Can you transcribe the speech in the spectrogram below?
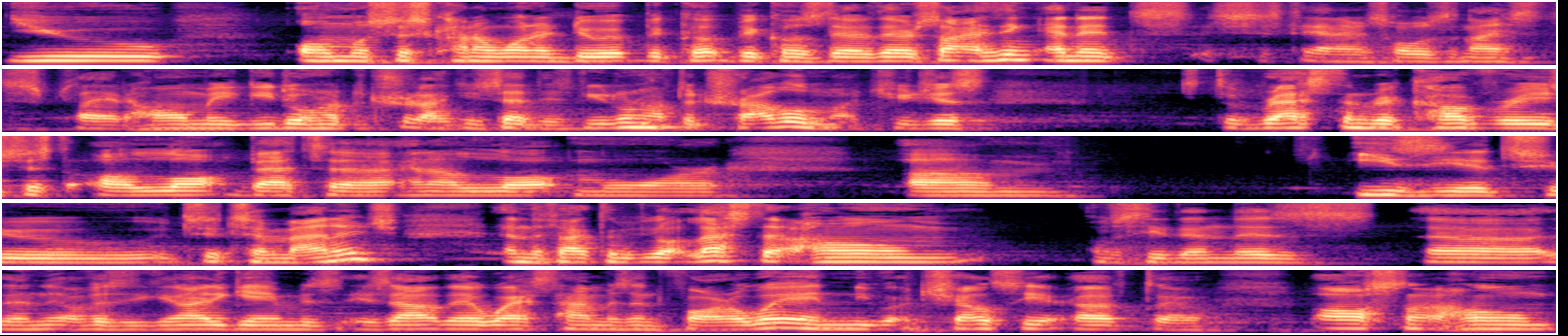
you almost just kind of want to do it because because they're there. So I think, and it's it's just and it's always nice to just play at home. You don't have to like you said, you don't have to travel much. You just the rest and recovery is just a lot better and a lot more um, easier to, to to manage. And the fact that we've got Leicester at home, obviously, then there's uh, then obviously the United game is, is out there. West Ham isn't far away, and you've got Chelsea after Arsenal at home,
